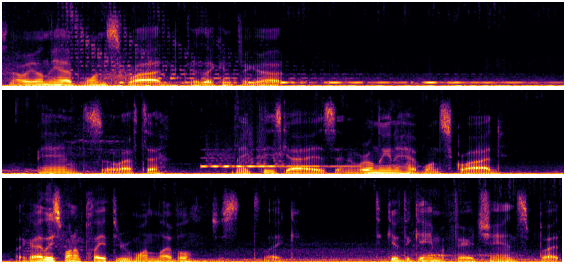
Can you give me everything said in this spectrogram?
So now we only have one squad, because I couldn't figure out. And so I have to make these guys, and we're only going to have one squad. Like, I at least want to play through one level, just, like, to give the game a fair chance, but,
